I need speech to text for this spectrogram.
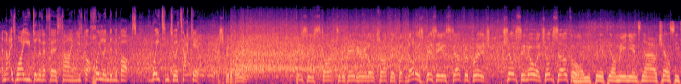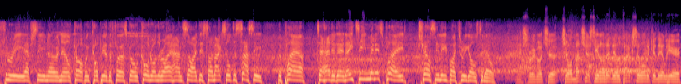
And that is why you deliver first time. You've got Højlund in the box waiting to attack it. It's been a very busy start to the game here at Old Trafford, but not as busy as Stamford Bridge. Chelsea Noah, John Southall. Yeah, you fear for the Armenians now. Chelsea 3, FC Noah nil. Carbon copy of the first goal. Corner on the right hand side. This time Axel Disasi, the player to head it in. 18 minutes played. Chelsea lead by three goals to nil. Thanks very much, uh, John. Manchester United nil, Salonika nil here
